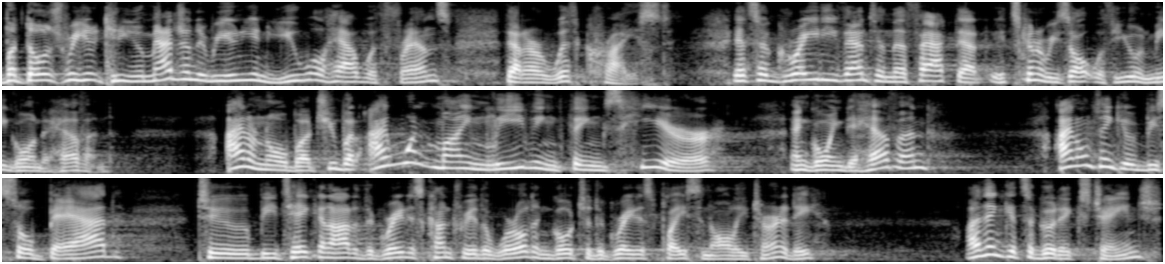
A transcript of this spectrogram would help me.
But those, re- can you imagine the reunion you will have with friends that are with Christ? It's a great event in the fact that it's going to result with you and me going to heaven. I don't know about you, but I wouldn't mind leaving things here and going to heaven. I don't think it would be so bad to be taken out of the greatest country of the world and go to the greatest place in all eternity. I think it's a good exchange.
